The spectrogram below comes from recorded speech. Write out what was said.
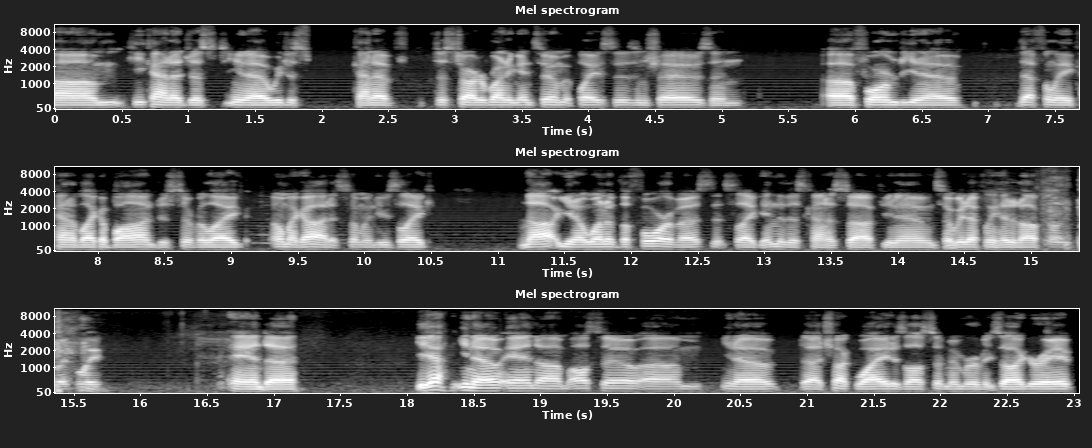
Um, he kind of just, you know, we just kind of just started running into him at places and shows and uh, formed, you know, definitely kind of like a bond just over like, oh my God, it's someone who's like not you know one of the four of us that's like into this kind of stuff, you know, and so we definitely hit it off really quickly. And uh, yeah, you know, and um, also um, you know uh, Chuck White is also a member of Exaggerate,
